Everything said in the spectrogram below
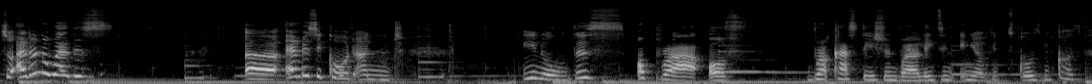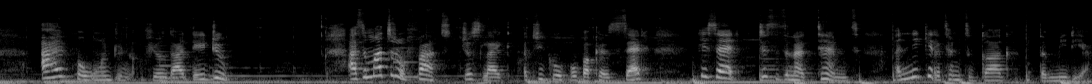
So, I don't know where this uh, NBC code and you know this opera of broadcast station violating any of its goals because I, for one, do not feel that they do. As a matter of fact, just like Atiku Abubakar said, he said this is an attempt, a naked attempt to gag the media.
